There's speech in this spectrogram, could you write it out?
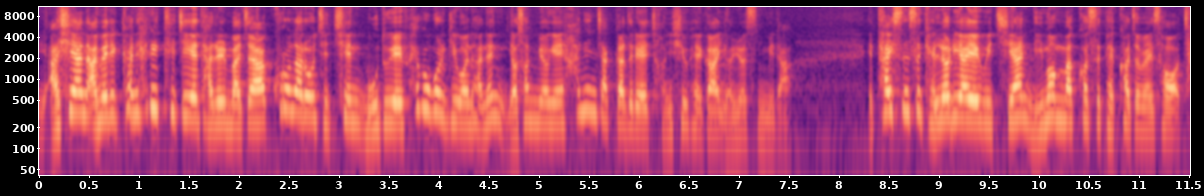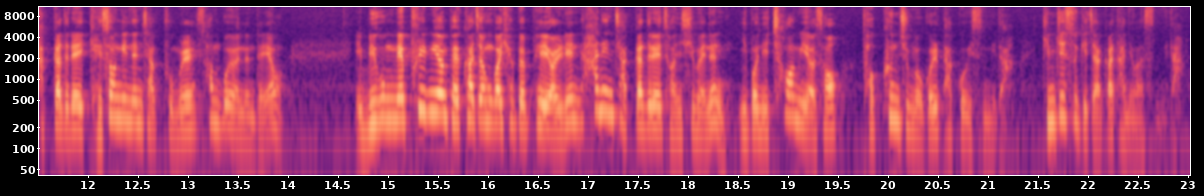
이 아시안 아메리칸 헤리티지의 달을 맞아 코로나로 지친 모두의 회복을 기원하는 6명의 한인 작가들의 전시회가 열렸습니다. 이 타이슨스 갤러리아에 위치한 니먼 마커스 백화점에서 작가들의 개성 있는 작품을 선보였는데요. 이 미국 내 프리미엄 백화점과 협업해 열린 한인 작가들의 전시회는 이번이 처음이어서 더 큰 주목을 받고 있습니다. 김지수 기자가 다녀왔습니다.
